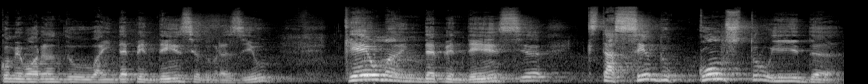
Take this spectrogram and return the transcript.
comemorando a independência do Brasil, que é uma independência que está sendo construída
